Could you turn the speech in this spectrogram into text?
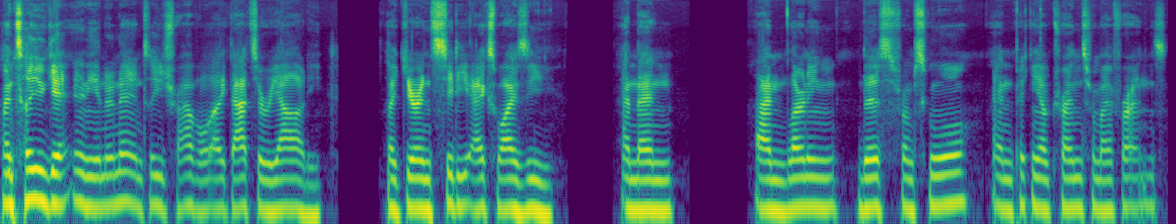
until you get in the internet until you travel like that's your reality. Like you're in city xyz and then i'm learning this from school and picking up trends from my friends.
